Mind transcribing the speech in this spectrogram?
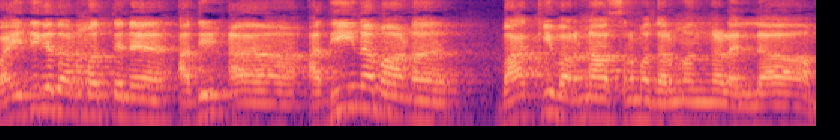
വൈദിക ധർമ്മത്തിന് അധീ അധീനമാണ് ബാക്കി വർണാശ്രമ ധർമ്മങ്ങളെല്ലാം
